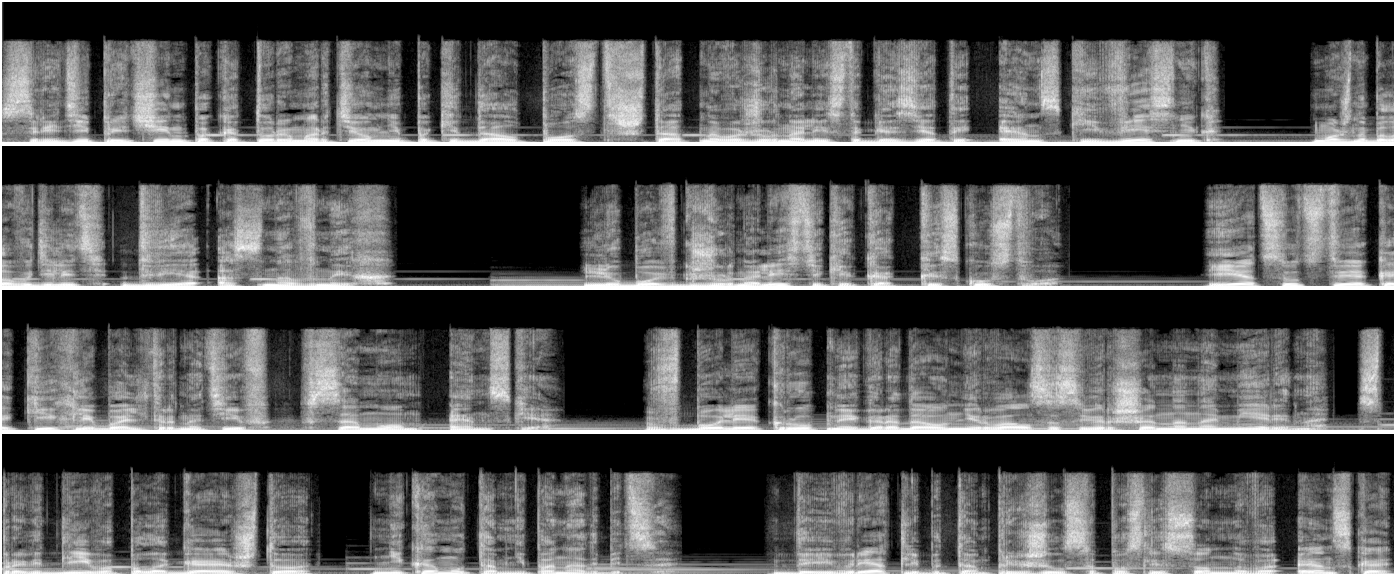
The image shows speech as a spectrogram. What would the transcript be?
Среди причин, по которым Артем не покидал пост штатного журналиста газеты «Энский вестник», можно было выделить две основных. Любовь к журналистике как к искусству и отсутствие каких-либо альтернатив в самом Энске. В более крупные города он не рвался совершенно намеренно, справедливо полагая, что никому там не понадобится. Да и вряд ли бы там прижился после сонного Энска,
